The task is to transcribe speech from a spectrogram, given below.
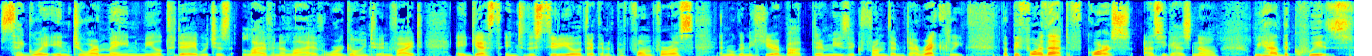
segue into our main meal today, which is Live and Alive. We're going to invite a guest into the studio. They're going to perform for us, and we're going to hear about their music from them directly. But before that, of course, as you guys know, we had the quiz.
